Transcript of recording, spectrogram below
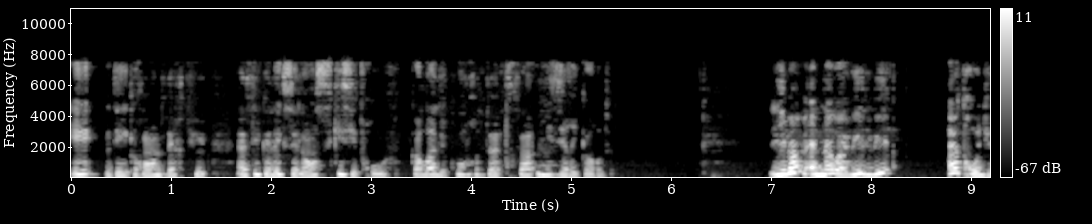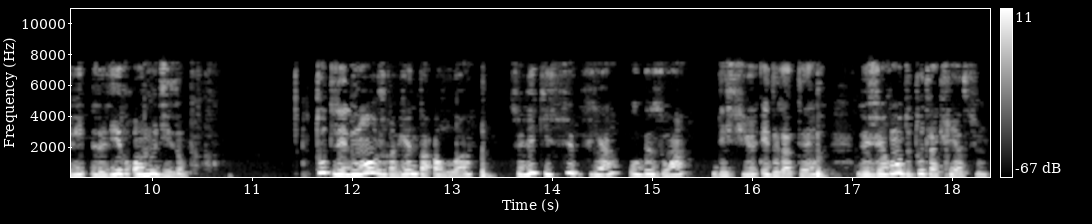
et des grandes vertus, ainsi que l'excellence qui s'y trouve, qu'Allah découvre de sa miséricorde. L'imam al-Nawawi, lui, introduit le livre en nous disant toutes les louanges reviennent à Allah, celui qui subvient aux besoins des cieux et de la terre, le gérant de toute la création,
